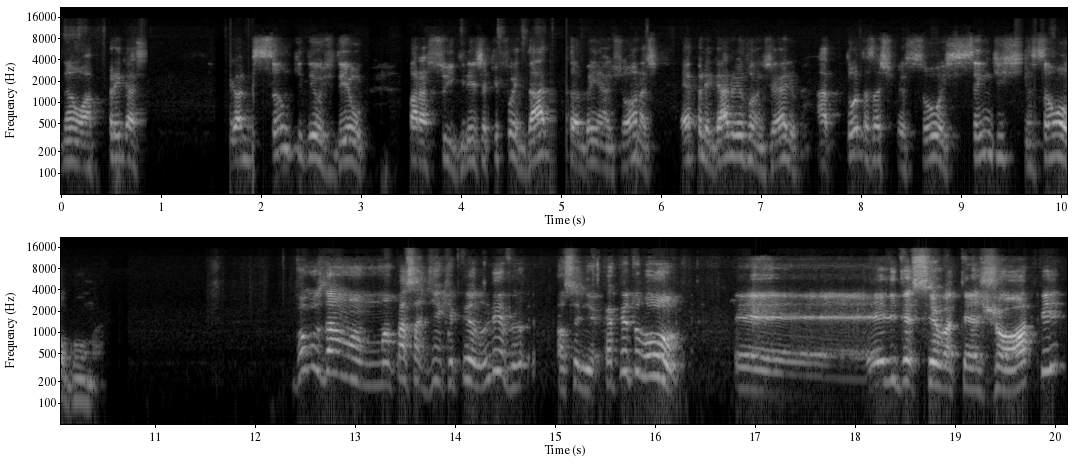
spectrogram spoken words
Não, a pregação, a missão que Deus deu para a sua igreja, que foi dada também a Jonas, é pregar o evangelho a todas as pessoas, sem distinção alguma. Vamos dar uma, uma passadinha aqui pelo livro, Alcenir. Capítulo 1. É, ele desceu até Jope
